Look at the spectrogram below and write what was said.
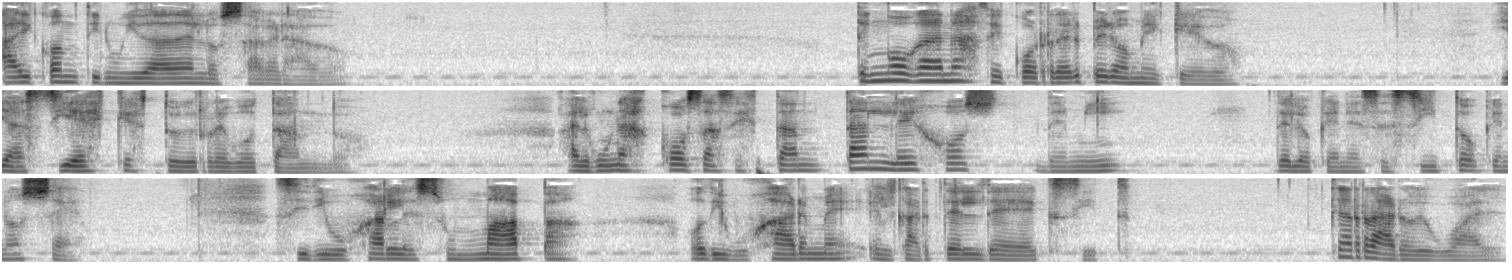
hay continuidad en lo sagrado. Tengo ganas de correr pero me quedo. Y así es que estoy rebotando. Algunas cosas están tan lejos de mí, de lo que necesito, que no sé si dibujarles un mapa o dibujarme el cartel de exit. Qué raro igual,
